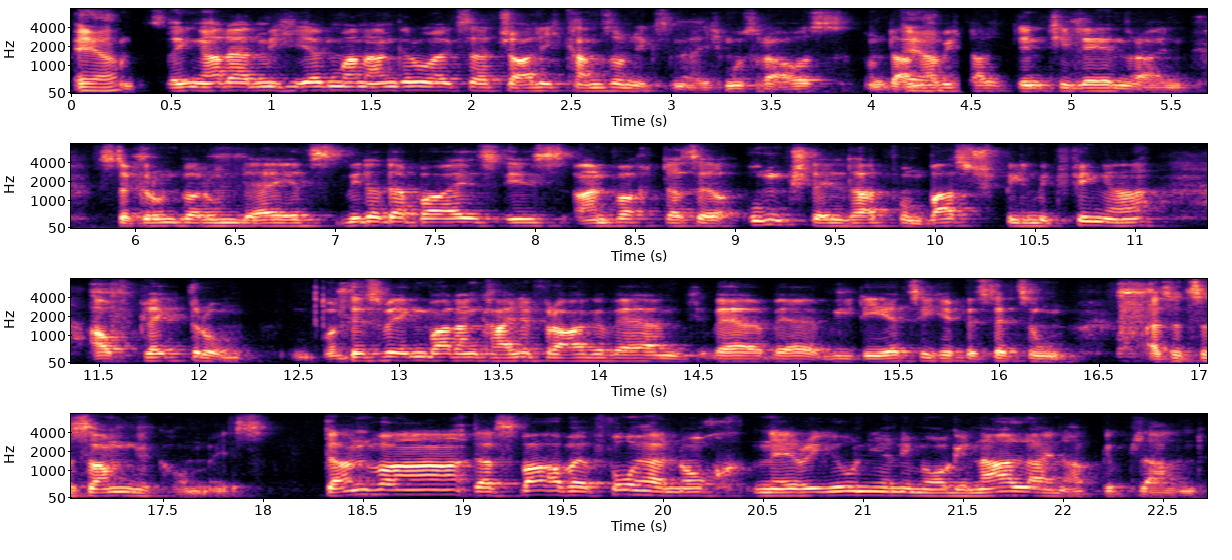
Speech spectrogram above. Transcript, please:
Ja. Und deswegen hat er mich irgendwann angerufen und gesagt, Charlie, ich kann so nichts mehr, ich muss raus. Und dann ja. habe ich halt den Tilen rein. Das ist der Grund, warum der jetzt wieder dabei ist, ist einfach, dass er umgestellt hat vom Bassspiel mit Finger auf Plektrum. Und deswegen war dann keine Frage, wer, wer, wer, wie die jetzige Besetzung also zusammengekommen ist. Dann war, das war aber vorher noch eine Reunion im Originalline abgeplant.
